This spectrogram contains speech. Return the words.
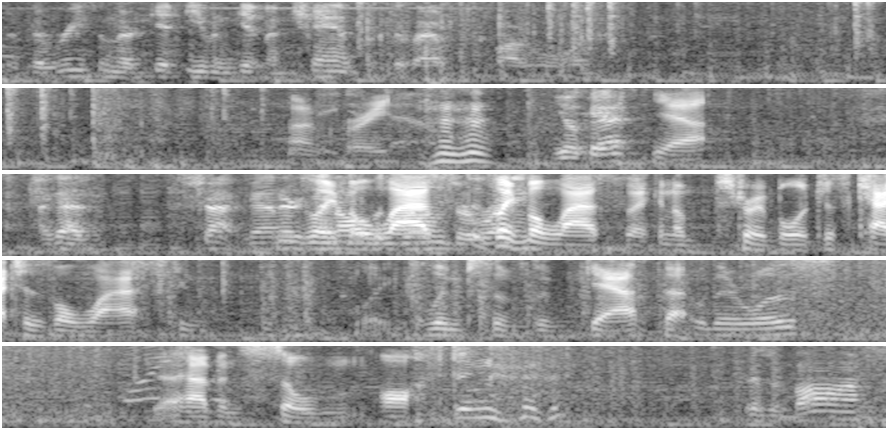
The, the reason they're get even getting a chance is because I have fog of war. Oh great. You okay? yeah. I got shotgunners. It's like the the last. drones are It's like the last second. A stray bullet just catches the last like glimpse of the gap that there was. That happens so often. There's a boss.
